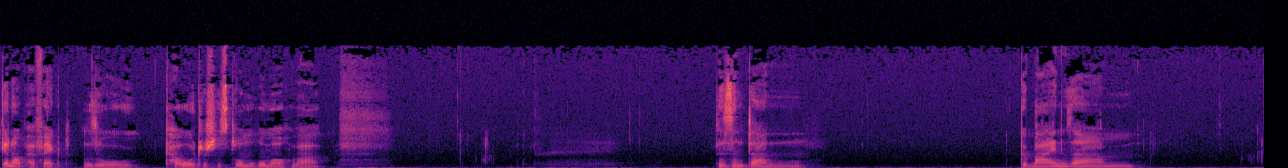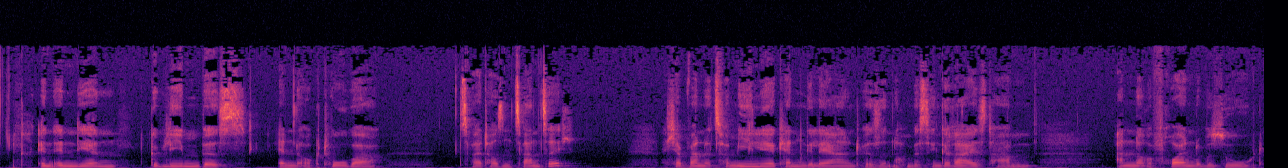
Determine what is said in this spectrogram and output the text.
genau perfekt. So chaotisches Drumherum auch war. Wir sind dann gemeinsam in Indien geblieben bis Ende Oktober 2020. Ich habe Wandels Familie kennengelernt, wir sind noch ein bisschen gereist, haben andere Freunde besucht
